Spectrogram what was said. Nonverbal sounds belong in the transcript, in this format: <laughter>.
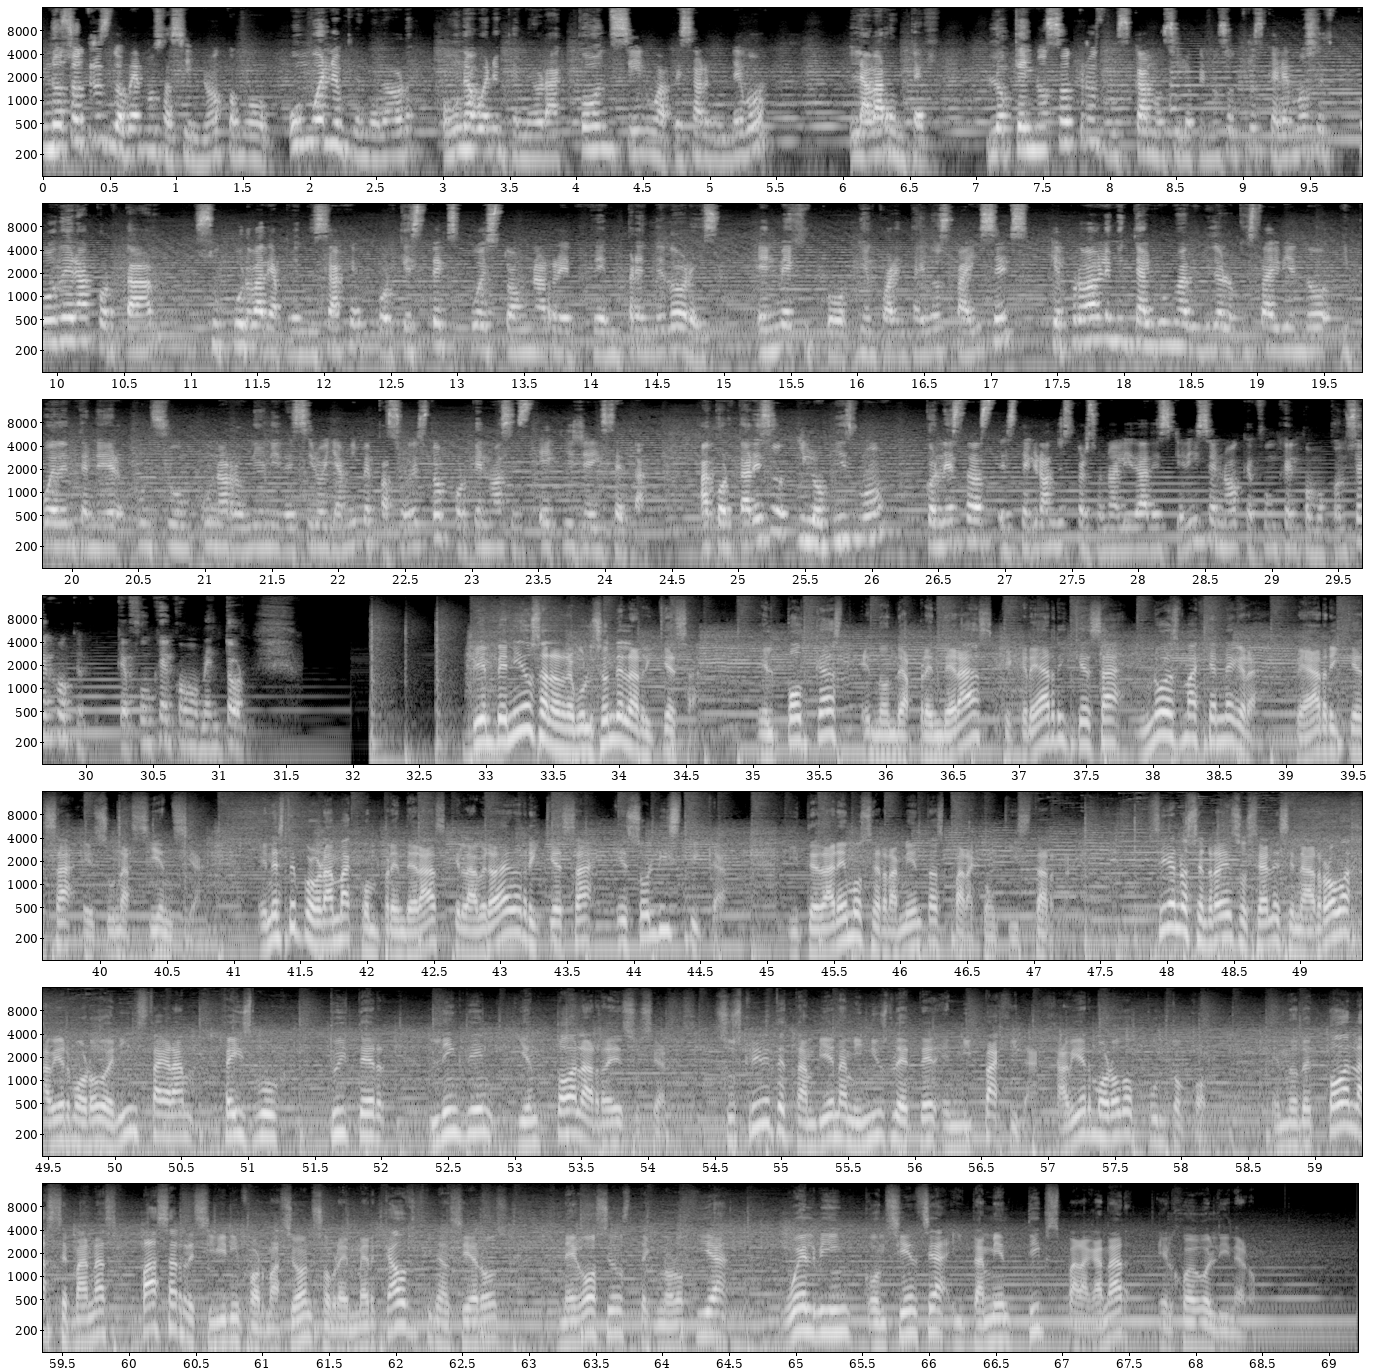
nosotros lo vemos así, ¿no? Como un buen emprendedor o una buena emprendedora con, sin o a pesar de Endeavor, la va a romper. Lo que nosotros buscamos y lo que nosotros queremos es poder acortar su curva de aprendizaje porque esté expuesto a una red de emprendedores en México y en 42 países, que probablemente alguno ha vivido lo que está viviendo y pueden tener un Zoom, una reunión y decir, oye, a mí me pasó esto, ¿por qué no haces X, Y, Z? Acortar eso y lo mismo con estas este, grandes personalidades que dicen, ¿no? Que fungen como consejo, que, fungen como mentor. Bienvenidos a la Revolución de la Riqueza el podcast en donde aprenderás que crear riqueza no es magia negra, crear riqueza es una ciencia. En este programa comprenderás que la verdadera riqueza es holística y te daremos herramientas para conquistarla. Síguenos en redes sociales en arroba Javier Morodo en Instagram, Facebook, Twitter, LinkedIn y en todas las redes sociales. Suscríbete también a mi newsletter en mi página javiermorodo.com, en donde todas las semanas vas a recibir información sobre mercados financieros, negocios, tecnología well-being, conciencia y también tips para ganar el juego del dinero.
